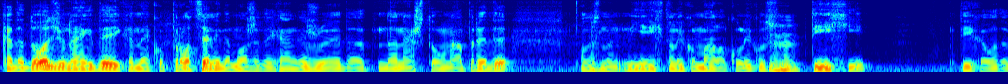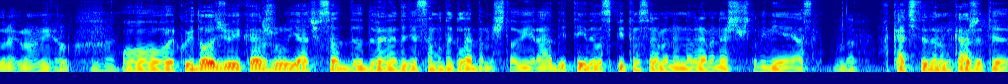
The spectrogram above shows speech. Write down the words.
kada dođu negde i kad neko proceni da može da ih angažuje da, da nešto unaprede, odnosno nije ih toliko malo koliko su mhm. -huh. tihi, tiha voda bre groni, jel? Da. Ove, ovaj, koji dođu i kažu ja ću sad dve nedelje samo da gledam šta vi radite i da vas pitam s vremena na vreme nešto što mi nije jasno. Da. A kad ćete da nam kažete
